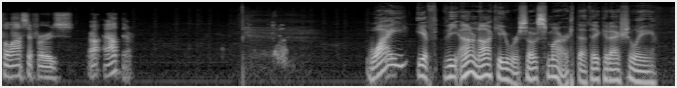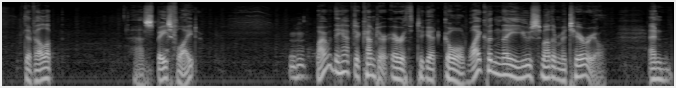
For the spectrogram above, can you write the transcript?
philosophers out there. Why, if the Anunnaki were so smart that they could actually develop uh, space flight, Mhm. why would they have to come to Earth to get gold? Why couldn't they use some other material? And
